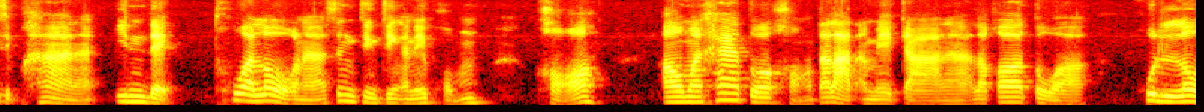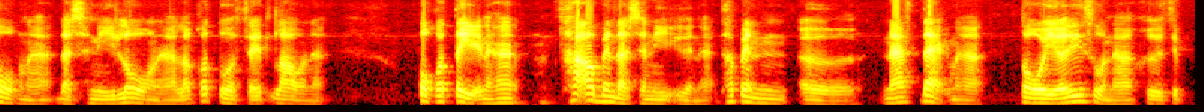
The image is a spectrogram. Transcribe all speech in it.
2025 นะอินเด็กทั่วโลกนะ ซึ่งจริง ๆ อันนี้ผมขอ เอามาแค่ตัวของตลาดอเมริกานะแล้วก็ตัวหุ้นโลกนะดัชนีโลกนะแล้วก็ตัวเซ็ตเรานะปกตินะฮะถ้าเอาเป็นดัชนีอื่นนะถ้าเป็นเอ่อ NASDAQ นะฮะโตเยอะที่สุดนะคือ 18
